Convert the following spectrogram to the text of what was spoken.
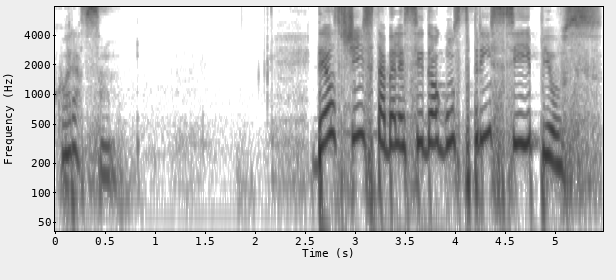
coração. Deus tinha estabelecido alguns princípios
